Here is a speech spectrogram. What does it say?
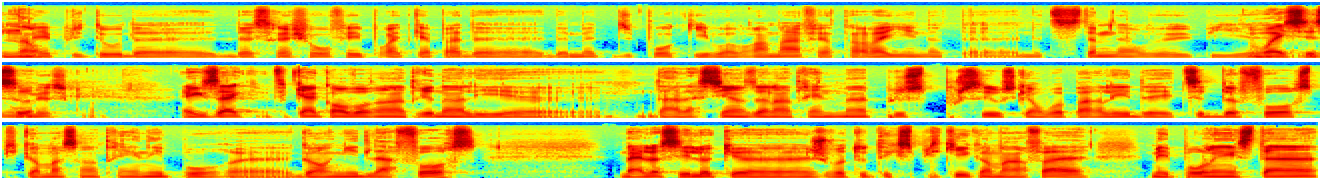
mais plutôt de, de, se réchauffer pour être capable de, de, mettre du poids qui va vraiment faire travailler notre, euh, notre système nerveux et euh, nos ça. muscles. Exact. Quand on va rentrer dans, les, dans la science de l'entraînement plus poussée, où on va parler des types de force puis comment s'entraîner pour gagner de la force, ben là, c'est là que je vais tout expliquer comment faire. Mais pour l'instant,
